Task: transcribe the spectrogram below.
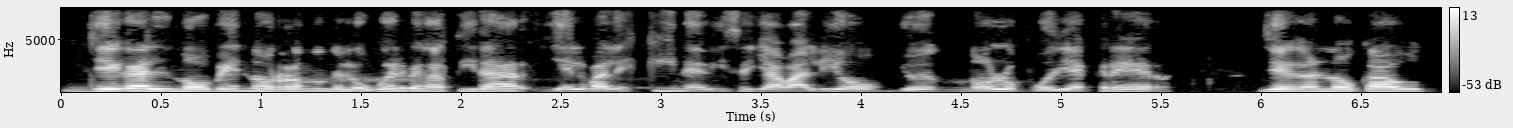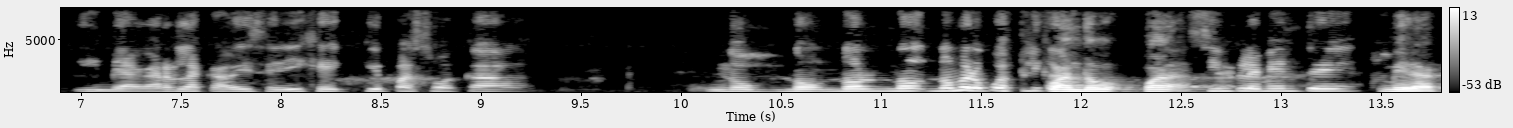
llega el noveno round donde lo vuelven a tirar y él va a la esquina y dice, ya valió, yo no lo podía creer. Llega el knockout y me agarré la cabeza y dije, ¿qué pasó acá? No, no, no, no, no me lo puedo explicar. Cuando, simplemente mira,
